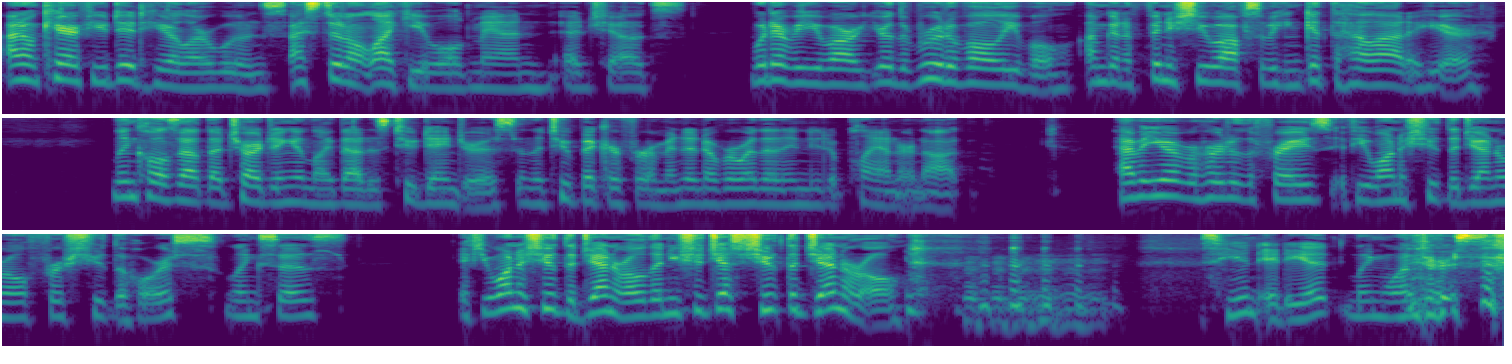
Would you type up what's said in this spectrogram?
I don't care if you did heal our wounds. I still don't like you, old man, Ed shouts. Whatever you are, you're the root of all evil. I'm gonna finish you off so we can get the hell out of here. Ling calls out that charging in like that is too dangerous, and the two bicker for a minute over whether they need a plan or not. Haven't you ever heard of the phrase, if you want to shoot the general, first shoot the horse? Ling says. If you want to shoot the general, then you should just shoot the general. Is he an idiot? Ling wonders.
